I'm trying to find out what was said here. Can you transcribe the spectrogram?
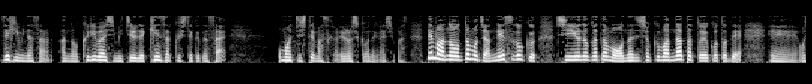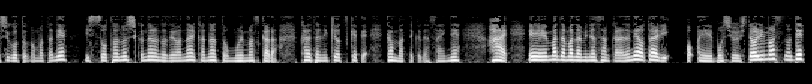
ぜひ皆さん、あの、栗林みちるで検索してください。お待ちしてますからよろしくお願いします。でもあの、ともちゃんね、すごく親友の方も同じ職場になったということで、えー、お仕事がまたね、一層楽しくなるのではないかなと思いますから、体に気をつけて頑張ってくださいね。はい。えー、まだまだ皆さんからのね、お便り、おえー募集しておりますので、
